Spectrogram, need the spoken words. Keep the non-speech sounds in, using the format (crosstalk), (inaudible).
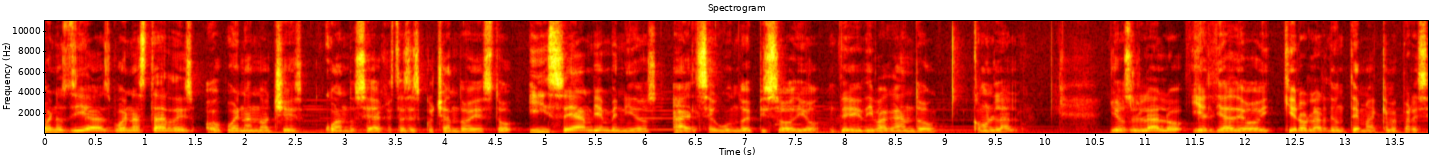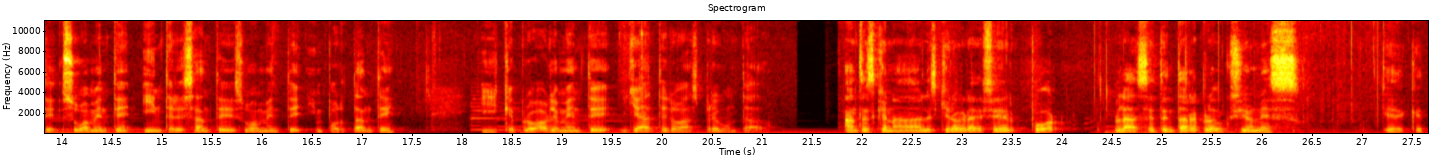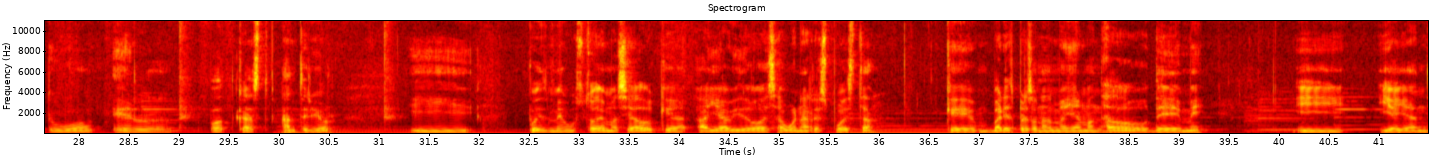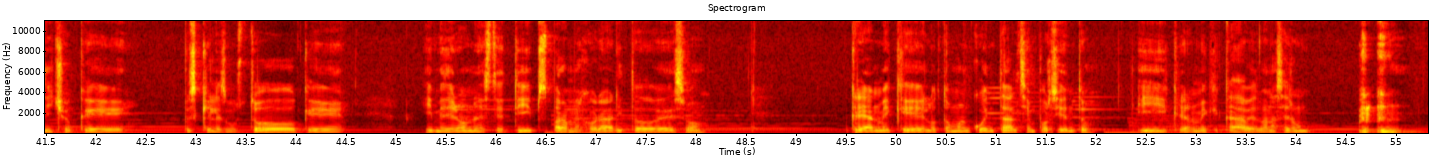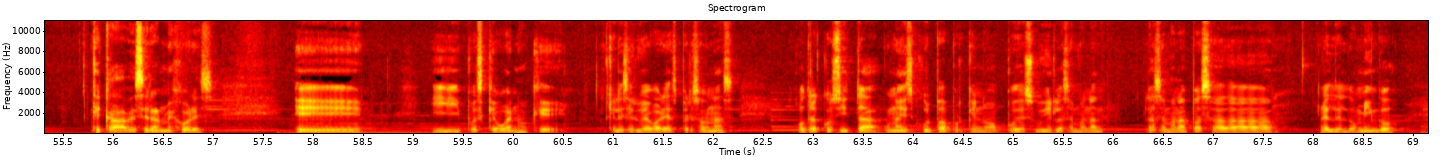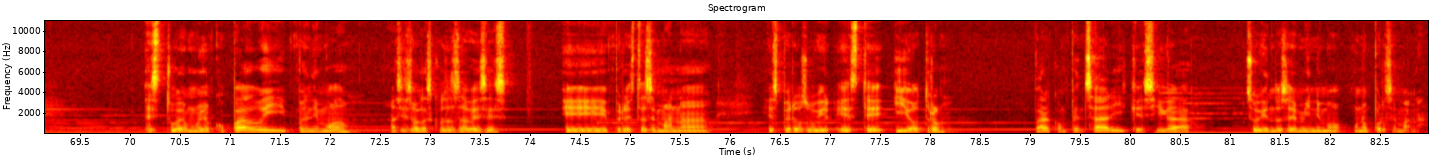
Buenos días, buenas tardes o buenas noches cuando sea que estés escuchando esto y sean bienvenidos al segundo episodio de Divagando con Lalo. Yo soy Lalo y el día de hoy quiero hablar de un tema que me parece sumamente interesante, sumamente importante y que probablemente ya te lo has preguntado. Antes que nada les quiero agradecer por las 70 reproducciones que, que tuvo el podcast anterior y pues me gustó demasiado que haya habido esa buena respuesta, que varias personas me hayan mandado DM y, y hayan dicho que pues que les gustó, que y me dieron este tips para mejorar y todo eso. Créanme que lo tomo en cuenta al 100% y créanme que cada vez van a ser un (clears throat) que cada vez serán mejores. Eh, y pues qué bueno que, que le sirvió a varias personas. Otra cosita, una disculpa porque no pude subir la semana, la semana pasada el del domingo. Estuve muy ocupado y pues ni modo, así son las cosas a veces. Eh, pero esta semana espero subir este y otro para compensar y que siga subiéndose mínimo uno por semana.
